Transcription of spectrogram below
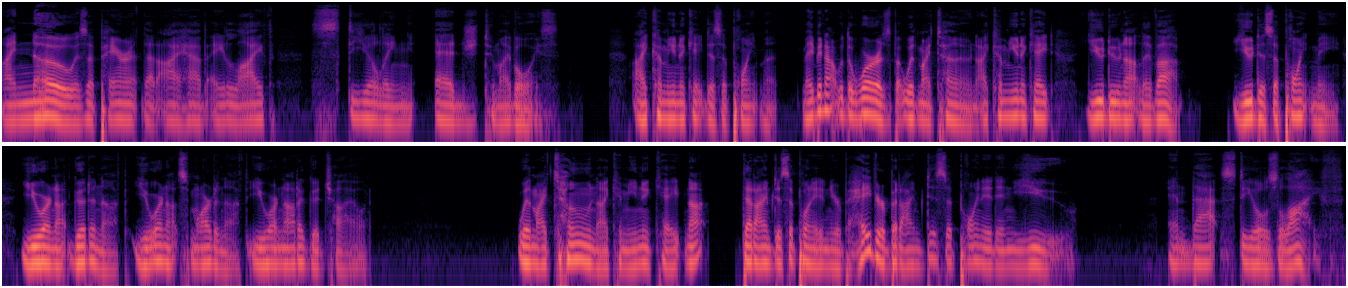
I know as a parent that I have a life stealing edge to my voice. I communicate disappointment, maybe not with the words, but with my tone. I communicate, you do not live up. You disappoint me. You are not good enough. You are not smart enough. You are not a good child. With my tone, I communicate not that I'm disappointed in your behavior, but I'm disappointed in you. And that steals life.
